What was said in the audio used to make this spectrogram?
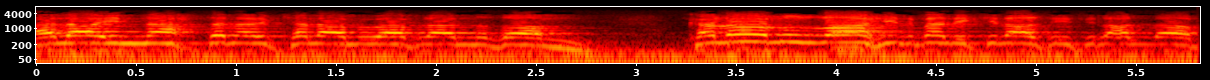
Ela inne ahsenel kelamü ve eblan nizam. Kelamullahil melikil azizil allam.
